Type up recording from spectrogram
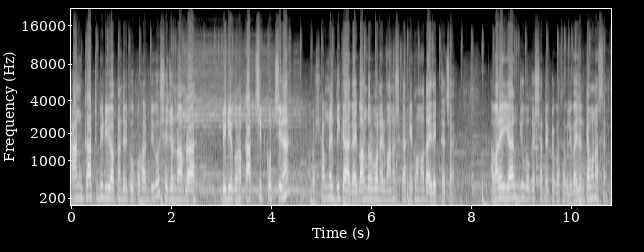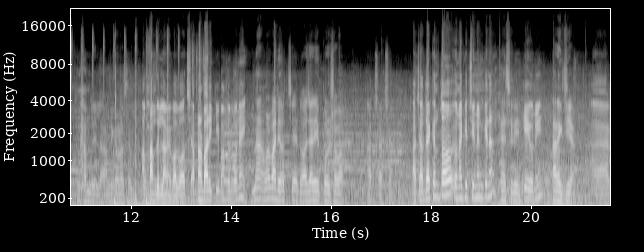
আনকাট ভিডিও আপনাদেরকে উপহার দিব। সেজন্য আমরা ভিডিও কোনো কাটছিট করছি না। আমরা সামনের দিকে আগাই। বান্দরবনের মানুষ কাকে ক্ষমতায় দেখতে চায়? আমার এই ইয়াং যুবকের সাথে একটু কথা বলি। ভাইজান কেমন আছেন? আলহামদুলিল্লাহ আপনি কেমন আছেন? আলহামদুলিল্লাহ আমি ভালো আছি। আপনার বাড়ি কি বান্দরবনে না আমার বাড়ি হচ্ছে দু হাজার পৌরসভা। আচ্ছা আচ্ছা। আচ্ছা দেখেন তো ওনাকে চিনেন কিনা? হ্যাঁ চিনি। কে উনি? তারেক জিয়া। আর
